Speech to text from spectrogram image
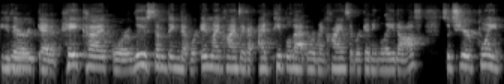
either mm. get a pay cut or lose something that were in my clients. I, I had people that were my clients that were getting laid off. So to your point,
